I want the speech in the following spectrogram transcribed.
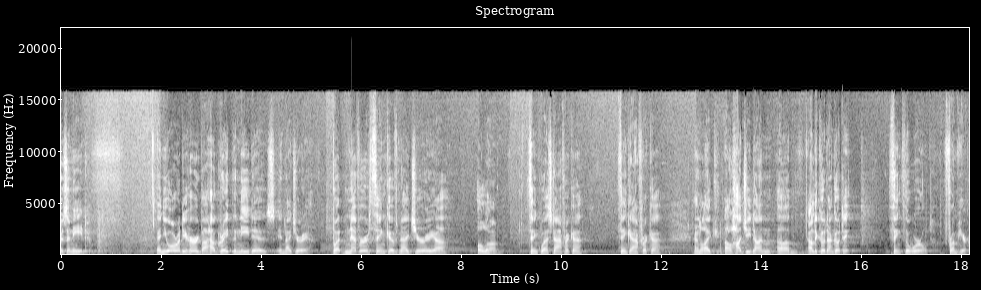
is a need. And you already heard about how great the need is in Nigeria. But never think of Nigeria alone. Think West Africa, think Africa, and like Al Haji Dan um, Aliko Dangote, think the world from here.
